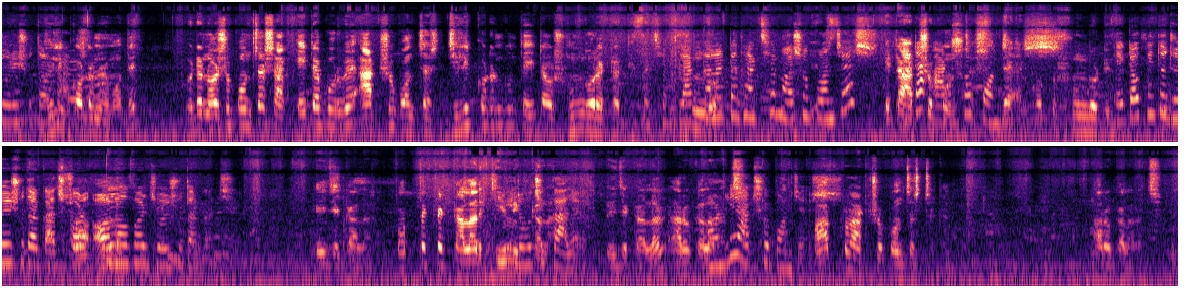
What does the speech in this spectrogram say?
জরি সুতার ঝিলিক কটনের মধ্যে। ওটা নয়শো পঞ্চাশ আর এটা পড়বে আটশো পঞ্চাশ। ঝিলিক কটন কিন্তু এটাও সুন্দর একটা ডিজাইন আচ্ছা ব্ল্যাক কালারটা থাকছে 950 এটা আটশো পঞ্চাশ। 850 দেখেন কত সুন্দর ডিজাইন এটাও কিন্তু জরি সুতার কাজ করা অল ওভার জরি সুতার কাজ। এই যে কালার প্রত্যেকটা কালার ইউনিক কালার এই যে কালার আরও কালার অনলি আছে। 850 মাত্র আটশো পঞ্চাশ টাকা। আরও কালার আছে। খুব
